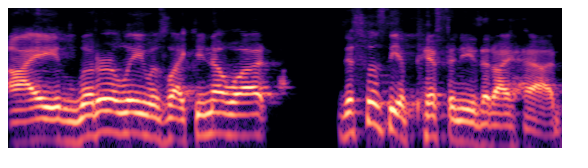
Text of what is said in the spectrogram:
I literally was like, you know what? This was the epiphany that I had.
